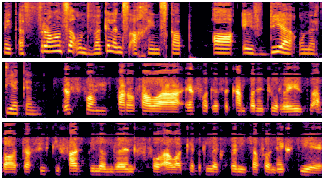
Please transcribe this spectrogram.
met 'n Franse ontwikkelingsagentskap AFD onderteken. This forms part of our effort as a company to raise about 55 billion rand for our capital expenditure for next year.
